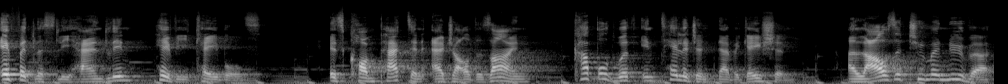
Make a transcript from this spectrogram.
effortlessly handling heavy cables. Its compact and agile design, coupled with intelligent navigation, allows it to maneuver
